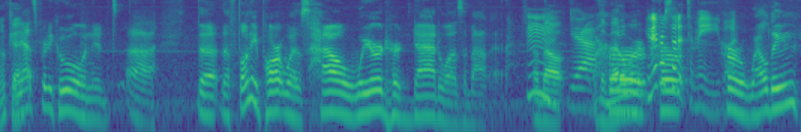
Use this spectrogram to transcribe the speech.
Okay. Yeah, it's pretty cool. And it, uh, the the funny part was how weird her dad was about it. Mm, about yeah. the metalwork. he never her- said it to me, but Her welding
